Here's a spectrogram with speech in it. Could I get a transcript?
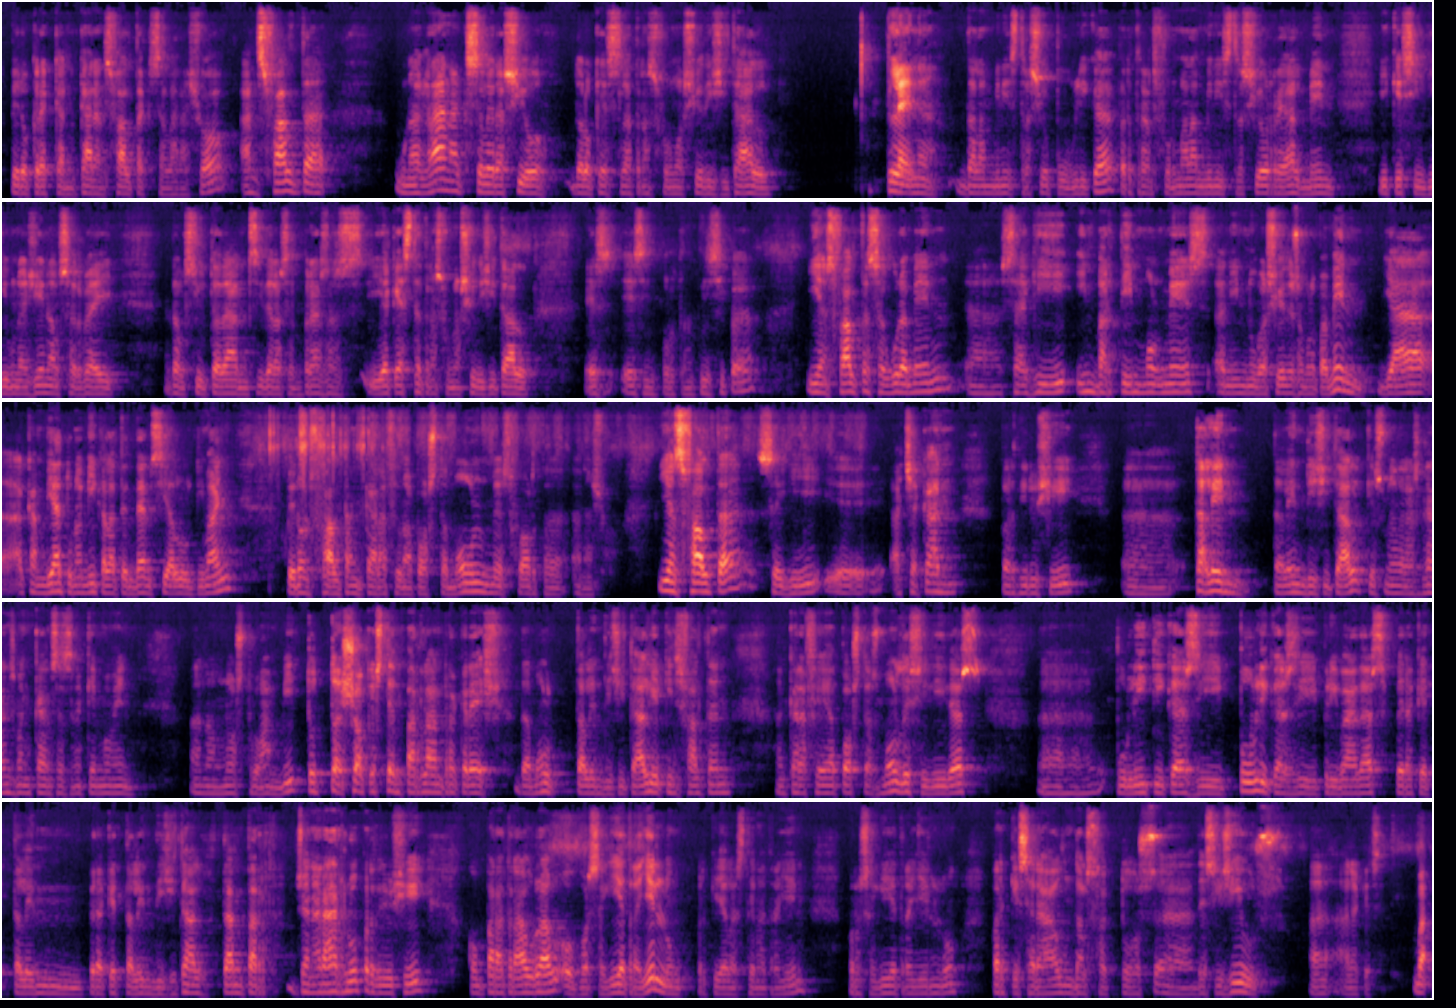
però crec que encara ens falta accelerar això. Ens falta una gran acceleració de lo que és la transformació digital plena de l'administració pública per transformar l'administració realment i que sigui un agent al servei dels ciutadans i de les empreses i aquesta transformació digital és, és importantíssima i ens falta segurament eh, seguir invertint molt més en innovació i desenvolupament. Ja ha canviat una mica la tendència l'últim any, però ens falta encara fer una aposta molt més forta en això. I ens falta seguir eh, aixecant, per dir-ho així, eh, talent, talent digital, que és una de les grans mancances en aquest moment en el nostre àmbit. Tot això que estem parlant requereix de molt talent digital i aquí ens falten encara fer apostes molt decidides, eh, polítiques i públiques i privades per aquest talent, per aquest talent digital, tant per generar-lo, per dir-ho així, com per atraure'l o per seguir atraient-lo, perquè ja l'estem atraient, però seguir atraient-lo perquè serà un dels factors eh, decisius eh, en aquest sentit. Bé,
